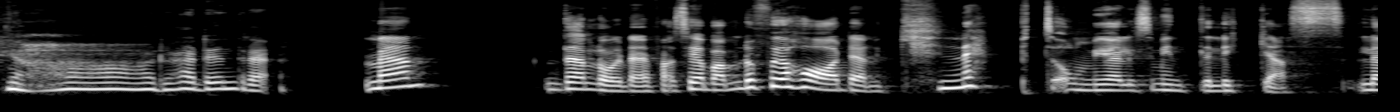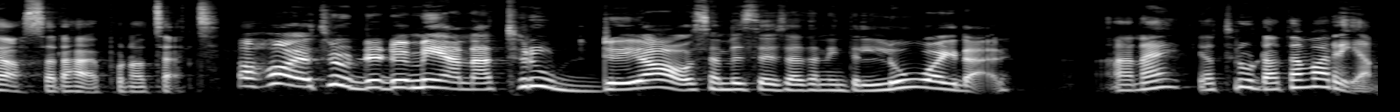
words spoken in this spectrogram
Jaha, du hade inte det? Men den låg där fall. Så jag bara, men då får jag ha den knäppt om jag liksom inte lyckas lösa det här på något sätt. Jaha, jag trodde du menade trodde jag och sen visade det sig att den inte låg där. Ah, nej, jag trodde att den var ren.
